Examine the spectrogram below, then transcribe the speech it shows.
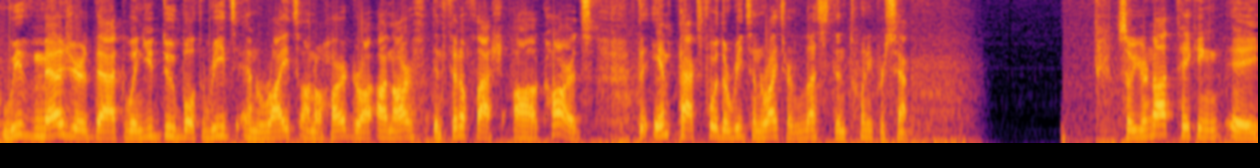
We've measured that when you do both reads and writes on a hard drive on our InfiniFlash uh, cards, the impacts for the reads and writes are less than 20%. So you're not taking a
